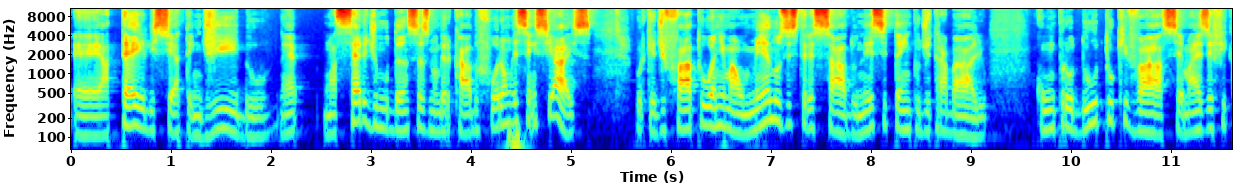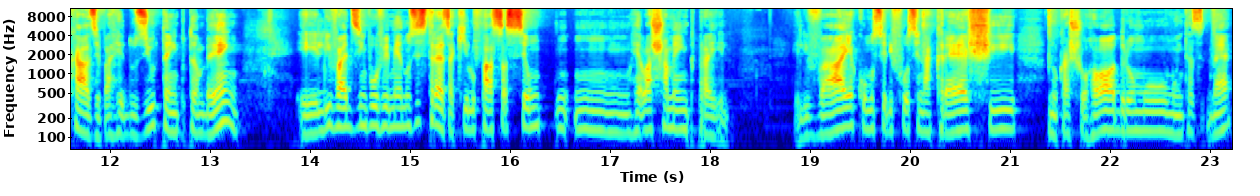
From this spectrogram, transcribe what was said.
é, até ele ser atendido, né? Uma série de mudanças no mercado foram essenciais, porque de fato o animal menos estressado nesse tempo de trabalho, com um produto que vá ser mais eficaz e vai reduzir o tempo também, ele vai desenvolver menos estresse. Aquilo passa a ser um, um, um relaxamento para ele. Ele vai, é como se ele fosse na creche, no cachorródromo, muitas, né?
